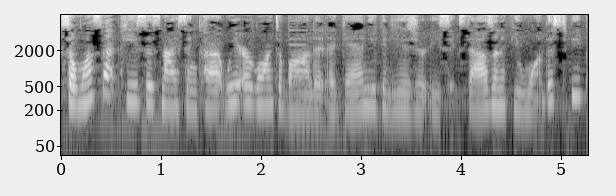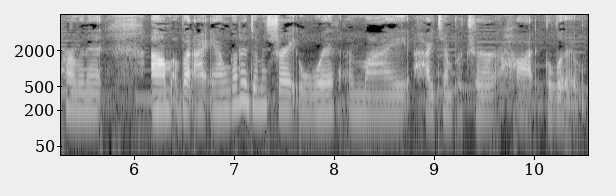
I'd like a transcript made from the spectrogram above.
So once that piece is nice and cut, we are going to bond it. Again, you could use your E6000 if you want this to be permanent, um, but I am going to demonstrate with my high temperature hot glue.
